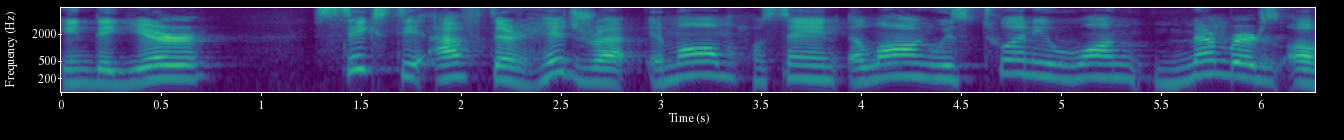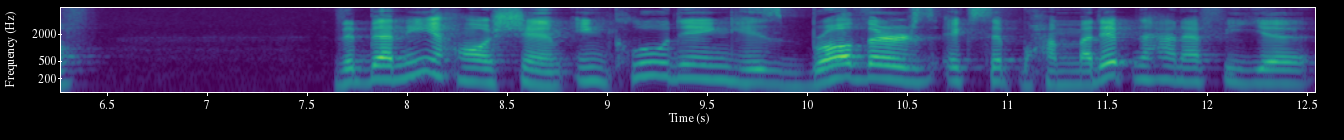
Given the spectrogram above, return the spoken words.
in the year 60 after Hijrah, Imam Hussein, along with 21 members of the Bani Hashim, including his brothers except Muhammad ibn Hanafiyyah,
